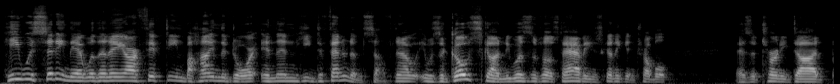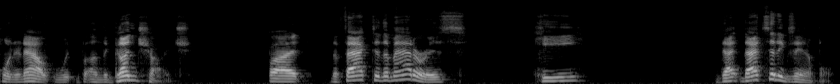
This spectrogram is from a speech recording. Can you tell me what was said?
he was sitting there with an AR 15 behind the door and then he defended himself. Now, it was a ghost gun he wasn't supposed to have. It. He was going to get in trouble, as Attorney Dodd pointed out, on the gun charge. But the fact of the matter is, he. That, that's an example.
